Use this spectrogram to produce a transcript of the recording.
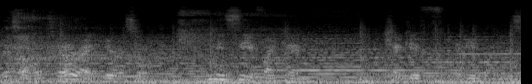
There's a hotel right here, so let me see if I can check if anybody's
